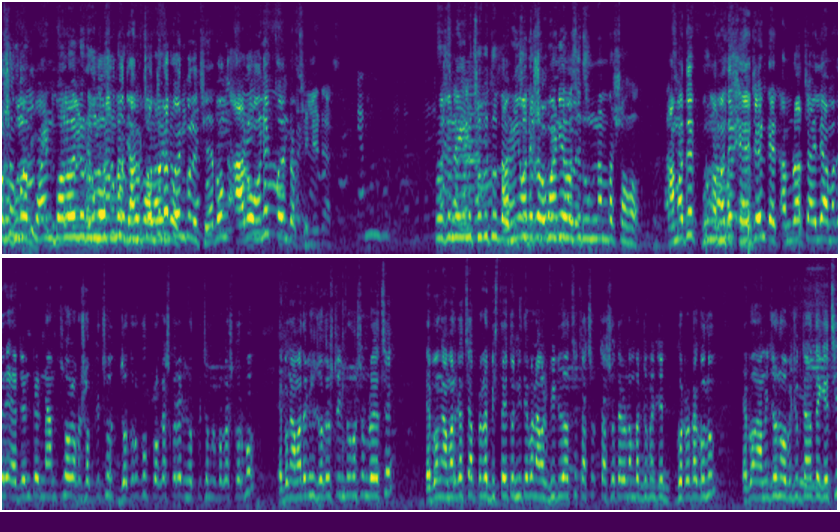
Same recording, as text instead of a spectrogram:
অসংগতি। point বলা হলো, number অসংগতি। আমি বলা চোদ্দটা হলো। পয়েন্ট বলেছি এবং আরও অনেক পয়েন্ট আছে। কেমন ভোট প্রয়োজনে এখানে ছবি তুলতে আমি অনেক সময় নিয়ে আছে রুম নাম্বার সহ। আমাদের আমাদের এজেন্ট আমরা চাইলে আমাদের এজেন্টের নাম সহ আমরা সবকিছু যতটুকু প্রকাশ করার সবকিছু আমরা প্রকাশ করব এবং আমাদের কাছে যথেষ্ট ইনফরমেশন রয়েছে এবং আমার কাছে আপনারা বিস্তারিত নিতে পারেন। আমার ভিডিও আছে চারশো চারশো তেরো নম্বর জুমের যে ঘটনাগুলো এবং আমি যখন অভিযোগ জানাতে গেছি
